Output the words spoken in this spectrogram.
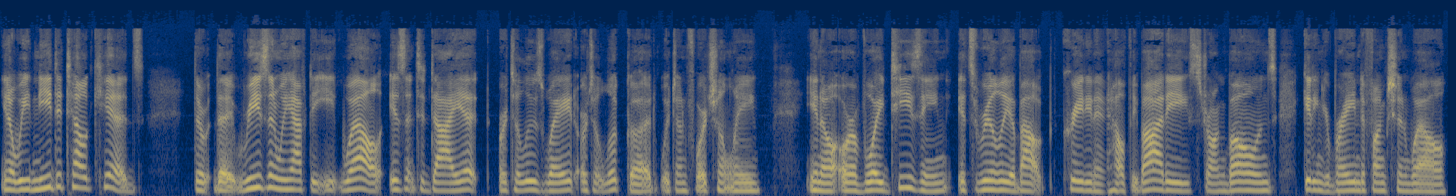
You know we need to tell kids the the reason we have to eat well isn't to diet or to lose weight or to look good, which unfortunately, you know, or avoid teasing. It's really about creating a healthy body, strong bones, getting your brain to function well,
